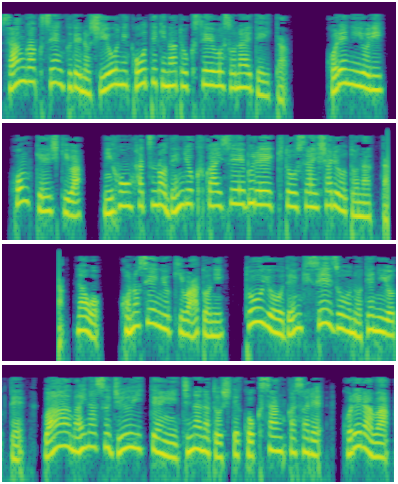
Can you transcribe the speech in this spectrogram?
山岳線区での使用に公的な特性を備えていた。これにより、本形式は日本初の電力改正ブレーキ搭載車両となった。なお、この制御機は後に東洋電気製造の手によってワー -11.17 として国産化され、これらは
